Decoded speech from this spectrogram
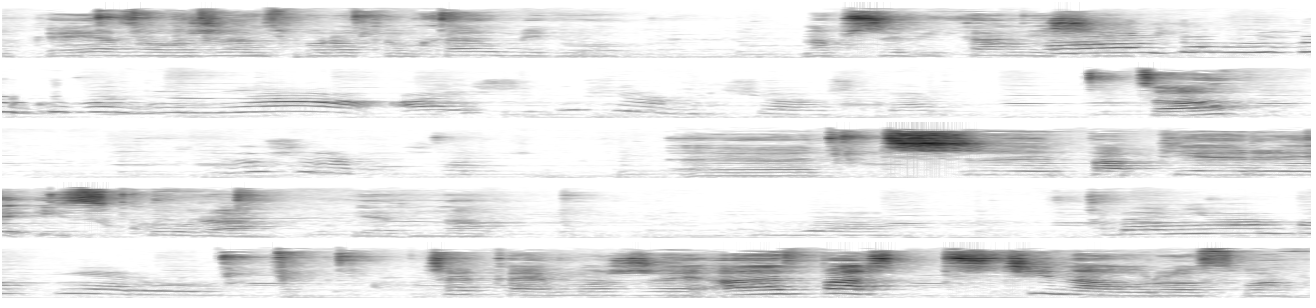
Okej, ja założyłem z powrotem hełm, jego na przywitanie się. Ej, ten niedługo będę miał. A jeszcze tu się robi książkę. Co? Tu się robi książkę. E, trzy papiery i skóra jedna. Idę. Bo ja nie mam papieru. Czekaj, może. Ale patrz, trzcina urosła.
